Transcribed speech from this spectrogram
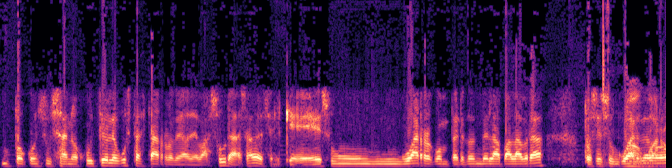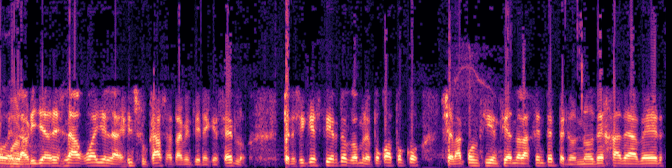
un poco en su sano juicio le gusta estar rodeado de basura, ¿sabes? El que es un guarro, con perdón de la palabra, pues es un guarro, guarro, en la orilla del agua y en, la- en su casa también tiene que serlo. Pero sí que es cierto que, hombre, poco a poco se va concienciando la gente, pero no deja de haber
